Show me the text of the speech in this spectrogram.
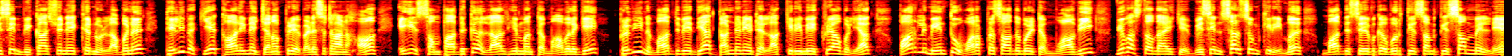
විසින් විකාශනය කරනු ලබන ටෙලිවැකිය කාලින ජනප්‍රිය වැඩසටහන හා එහි සම්පාදක ලාල් හෙමන්ත මාවලගේ ප්‍රවීණ මාධ්‍යවේදයා දණ්ඩනයට ලක්කිරීමේ ක්‍රියාවලියක් පාර්ලිමේන්තු වරප්‍රසාදවලට මුවාවී ව්‍යවස්ථාදායක විසින් සැලසුම් කිරීම මාධ්‍ය සේවක වෘත්තීය සමිති සම්මේලනය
